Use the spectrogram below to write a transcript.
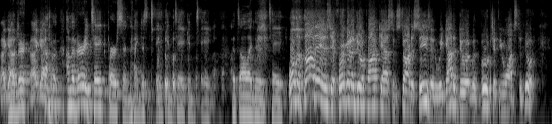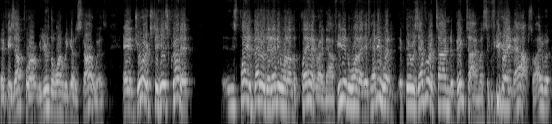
I got you. Very, I got I'm you. A, I'm a very take person. I just take and take and take. That's all I do is take. Well, the thought is, if we're going to do a podcast and start a season, we got to do it with Vooch if he wants to do it. If he's up for it, you're the one we got to start with. And George, to his credit, he's playing better than anyone on the planet right now. If he didn't want to, if anyone, if there was ever a time to big time us, it'd be right now. So I would,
